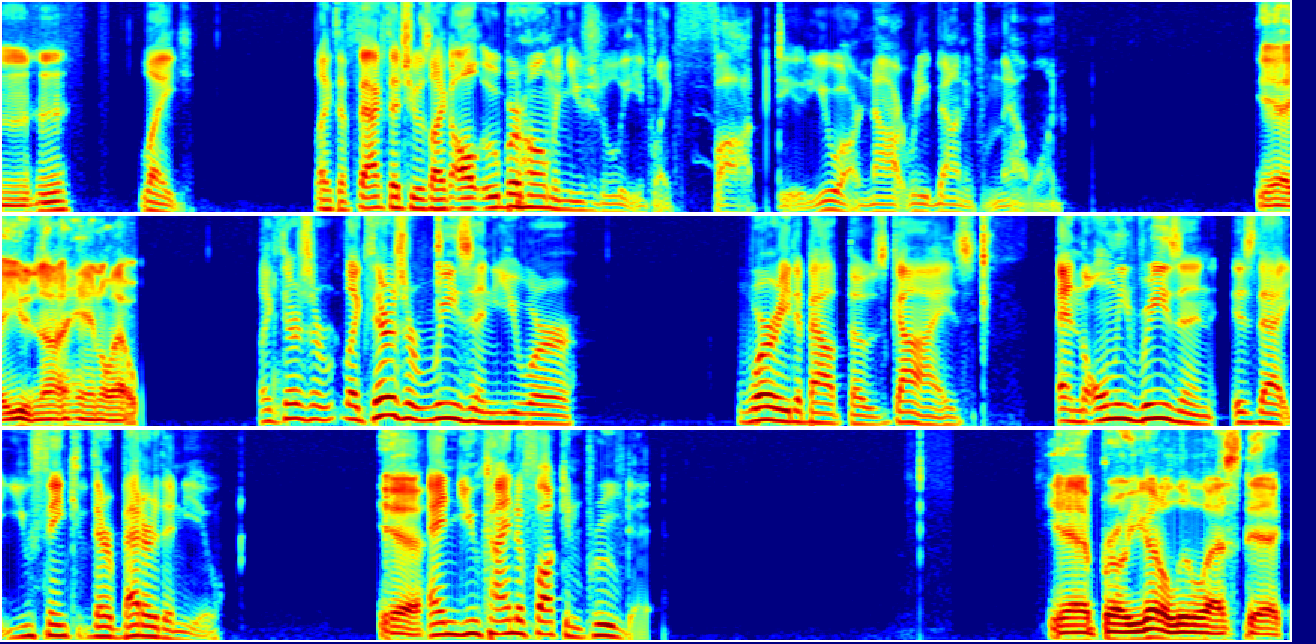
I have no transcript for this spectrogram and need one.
Mm-hmm. Like like the fact that she was like, I'll Uber home and you should leave. Like, fuck, dude, you are not rebounding from that one. Yeah, you did not handle that. Like there's a like there's a reason you were worried about those guys. And the only reason is that you think they're better than you. Yeah. And you kind of fucking proved it. Yeah, bro, you got a little ass dick.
